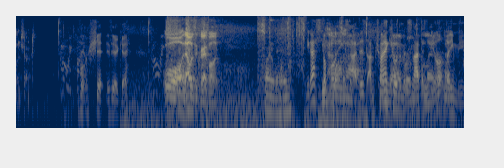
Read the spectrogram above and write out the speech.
one jumped. Oh shit, is he okay? Oh, that was a great one. Sorry, man. You guys stop Nah, following nah. snipers. I'm trying to From kill them the at room snipers to and you're not later, letting me.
